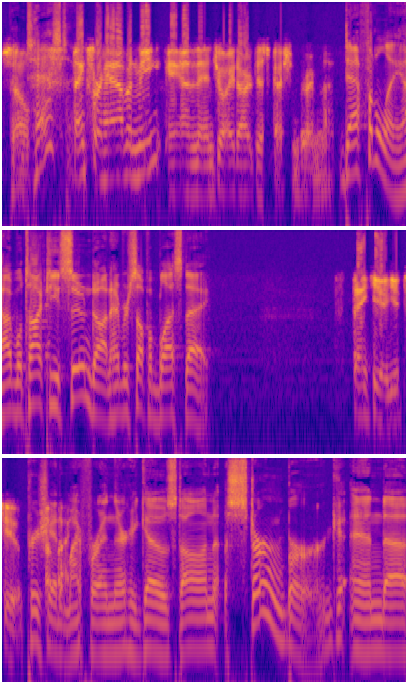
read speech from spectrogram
So Fantastic. thanks for having me, and enjoyed our discussion very much. Definitely. I will talk to you soon, Don. Have yourself a blessed day. Thank you. You too. Appreciate Bye-bye. it, my friend. There he goes, Don Sternberg. And uh,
